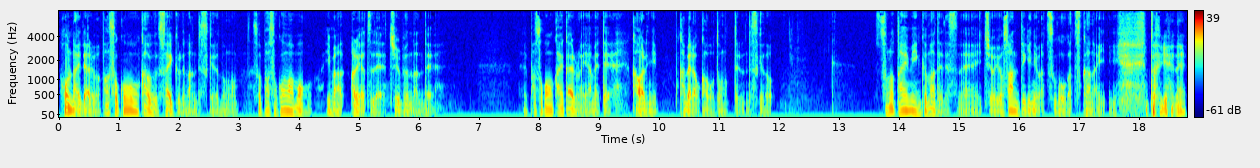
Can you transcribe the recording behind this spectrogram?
本来であればパソコンを買うサイクルなんですけれども、そう、パソコンはもう今あるやつで十分なんで、パソコンを買い替えるのはやめて、代わりにカメラを買おうと思ってるんですけど、そのタイミングまでですね、一応予算的には都合がつかない というね、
